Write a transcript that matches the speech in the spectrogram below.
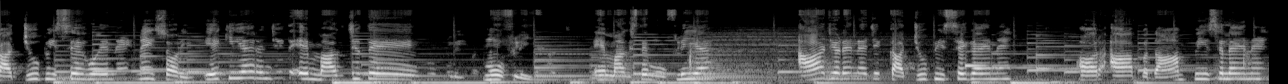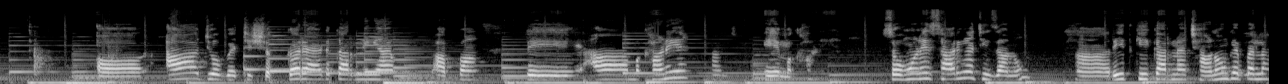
ਕਾਜੂ ਪੀਸੇ ਹੋਏ ਨੇ। ਨਹੀਂ ਸੌਰੀ ਇਹ ਕੀ ਹੈ ਰਣਜੀਤ? ਇਹ ਮਗਜ ਤੇ ਹੈ ਇਹ ਮਗਜ਼ ਤੇ ਮੂੰਗਫਲੀ ਹੈ। ਆ ਜਿਹੜੇ ਨੇ ਜੀ ਕਾਜੂ ਪੀਸੇ ਗਏ ਨੇ ਔਰ ਆ ਬਦਾਮ ਪੀਸ ਲਏ ਨੇ ਔਰ ਆ ਜੋ ਵਿੱਚ ਸ਼ੱਕਰ ਐਡ ਕਰਨੀ ਆ ਆਪਾਂ ਤੇ ਆ ਮਖਾਣੇ ਹੈ ਹਾਂਜੀ। ਇਹ ਮਖਾਣੇ ਸੋ ਹੁਣ ਇਹ ਸਾਰੀਆਂ ਚੀਜ਼ਾਂ ਨੂੰ ਰੀਤ ਕੀ ਕਰਨਾ ਛਾਣੋਗੇ ਪਹਿਲਾਂ?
